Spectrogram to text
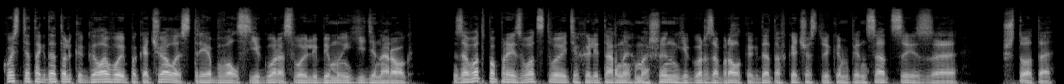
Костя тогда только головой покачал и стребовал с Егора свой любимый единорог — Завод по производству этих элитарных машин Егор забрал когда-то в качестве компенсации за... что-то.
